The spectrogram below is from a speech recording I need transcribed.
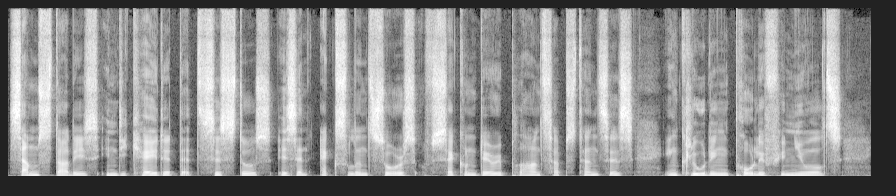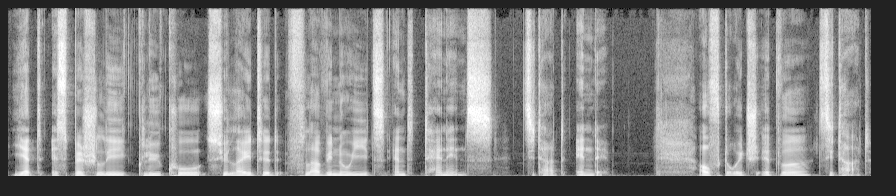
Some studies indicated that cistus is an excellent source of secondary plant substances, including polyphenols, yet especially glycosylated flavonoids and tannins. Zitat Ende. Auf Deutsch etwa, Zitat:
